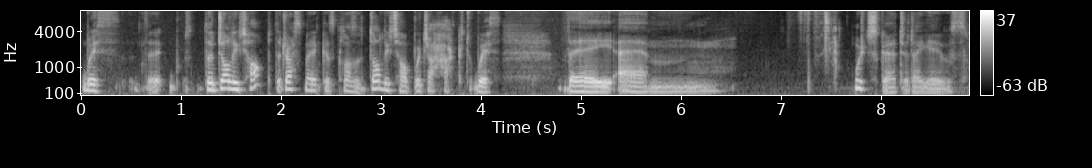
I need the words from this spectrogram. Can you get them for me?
with the the dolly top, the dressmaker's closet dolly top, which I hacked with the um, which skirt did I use?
